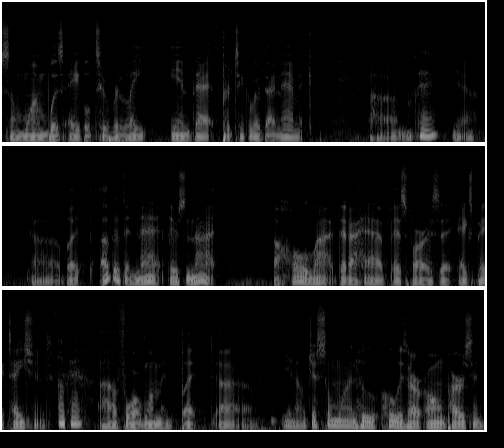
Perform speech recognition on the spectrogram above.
someone was able to relate in that particular dynamic. Um, Okay. yeah. Uh, but other than that, there's not a whole lot that I have as far as uh, expectations Okay. uh, for a woman. But uh, you know, just someone who who is her own person,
